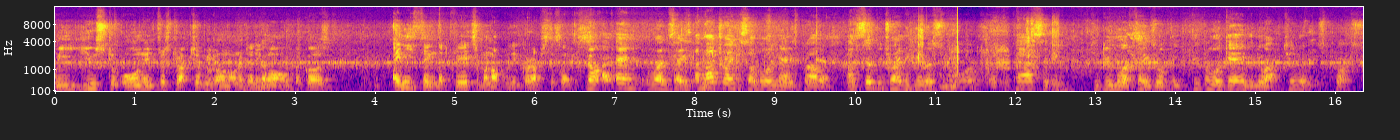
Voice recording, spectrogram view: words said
we used to own infrastructure, we don't own it anymore, because anything that creates a monopoly corrupts the service. No, and what I'm saying is, I'm not trying to solve Willie Manning's problem. I'm simply trying to give us more uh, capacity to do more things. Will be, people will gain the new opportunities, of course.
